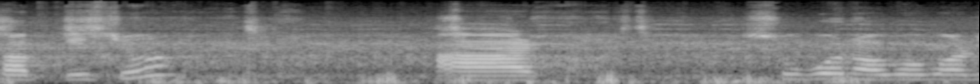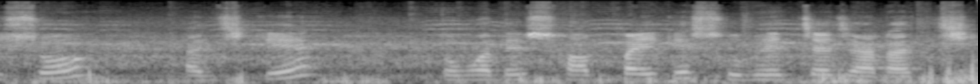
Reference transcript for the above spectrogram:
সব কিছু আর শুভ নববর্ষ। আজকে তোমাদের সবাইকে শুভেচ্ছা জানাচ্ছি।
